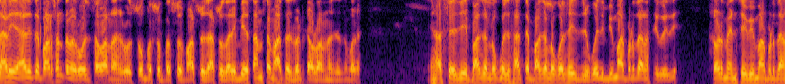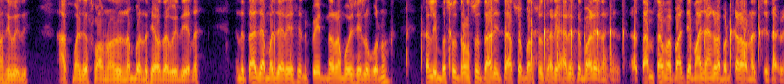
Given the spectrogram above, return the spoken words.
તાળી આ રીતે પાડશો ને તમે રોજ સવારના, રોજ સો બસો બસો પાંચસો ચારસો તારી બે સામસામ હાથ જ ભટકાવવાના છે તમારે. હશે જે પાગલ લોકો છે, સાચે પાગલ લોકો છે કોઈથી બીમાર પડતા નથી કોઈથી થર્ડ મેન છે, બીમાર પડતા નથી કોઈથી આંખમાં ચશ્મા નંબર નથી આવતા કોઈ દી એને. અને તાજા મજા રહે છે ને, પેટ નરમ હોય છે એ લોકોનું. ખાલી બસો, ત્રણસો તાળી ચારસો, પાંચસો તાળી આ રીતે ભાડે નાખે સામ સામ પાંચે પાંચ આંગળા ભટકાડવાના છે તારે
